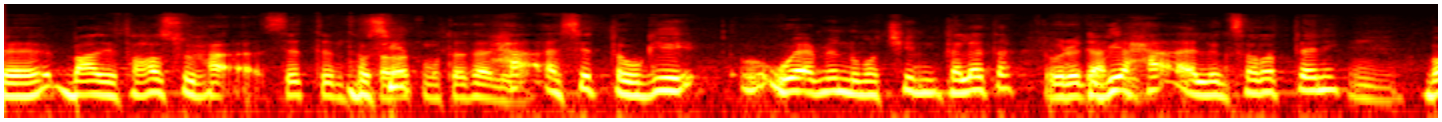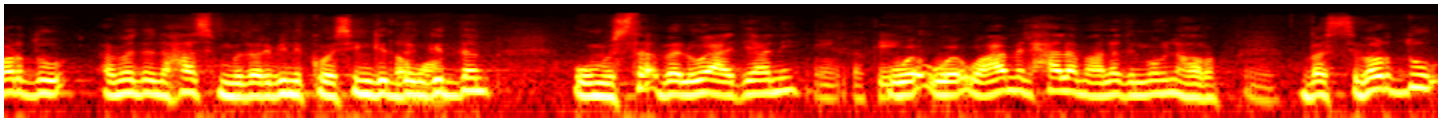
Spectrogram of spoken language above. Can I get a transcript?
آه، بعد تعثر حقق ست انتصارات. متتالية حقق ستة وجه وقع منه ماتشين ثلاثة ورجع وجه. حقق الانتصارات تاني. برضو عماد النحاس من المدربين الكويسين جدا طبعا. جدا ومستقبل واعد يعني وعامل حالة مع نادي المقاولين العرب. بس برضو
